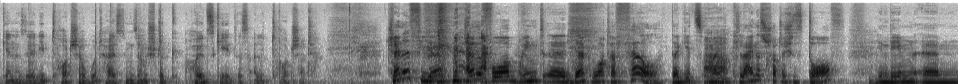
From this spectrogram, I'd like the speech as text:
gerne sehr die Torture Wood heißt, wenn so ein Stück Holz geht, das alle tortured. Channel 4, Channel 4 bringt äh, Deadwater Fell. Da geht es um Aha. ein kleines schottisches Dorf, in dem ähm,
